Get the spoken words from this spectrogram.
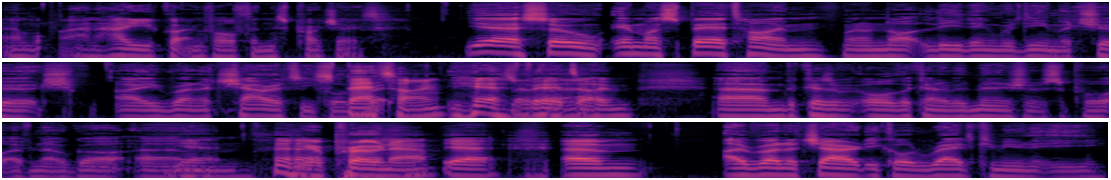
and, and how you've got involved in this project. Yeah, so in my spare time, when I'm not leading Redeemer Church, I run a charity called Spare Re- time. Yeah, spare that. time, um, because of all the kind of administrative support I've now got. Um, yeah, you're a pro now. yeah. Um, I run a charity called Red Community,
